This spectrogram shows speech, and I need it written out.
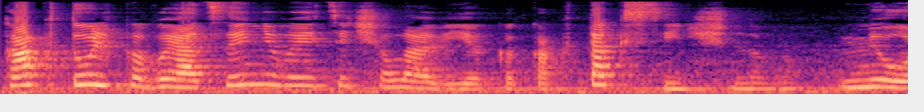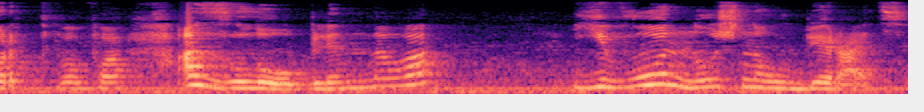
Как только вы оцениваете человека как токсичного, мертвого, озлобленного, его нужно убирать.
